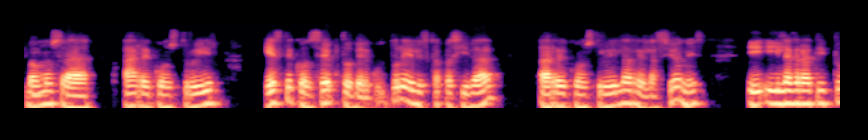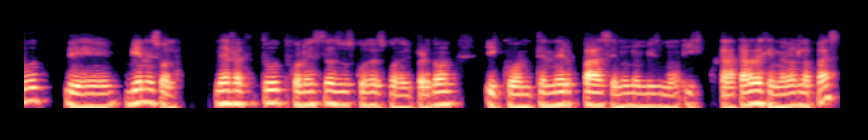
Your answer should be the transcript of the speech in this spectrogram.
vamos a, reconstruir este concepto de la cultura y la discapacidad, a reconstruir las relaciones y, la gratitud de, viene sola. La gratitud con estas dos cosas, con el perdón y con tener paz en uno mismo y tratar de generar la paz,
